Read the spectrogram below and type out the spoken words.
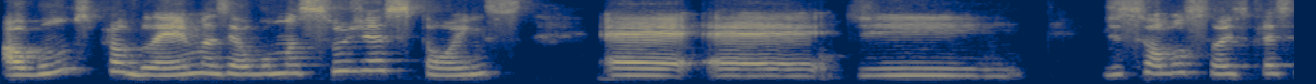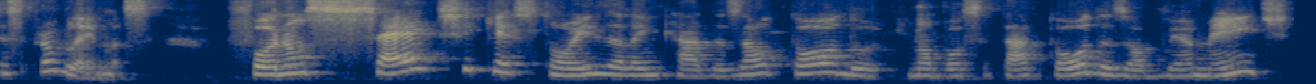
alguns problemas e algumas sugestões é, é, de, de soluções para esses problemas. Foram sete questões elencadas ao todo, não vou citar todas, obviamente,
